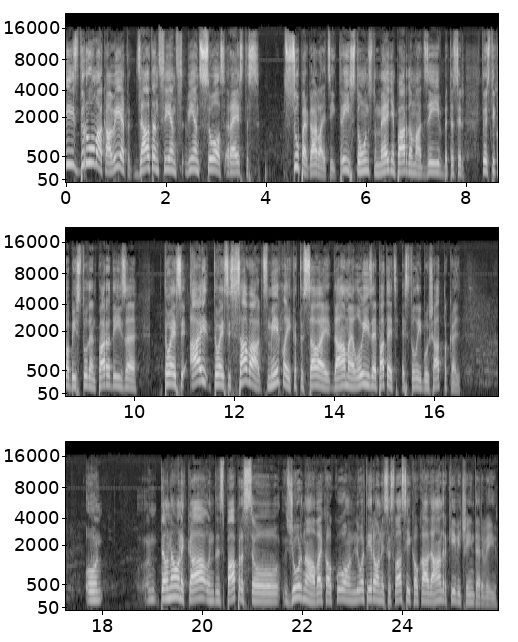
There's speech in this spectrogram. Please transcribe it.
visdrūmākā vieta. Zeltains sienas, viens solis, reistas. super garlaicīgi. Trīs stundas tu mēģini pārdomāt dzīvi, bet tas ir. Tu esi tikko bijis students paradīzē. Tu esi, ai, tu esi savākts mirklī, kad tu savai dāmai Luīzai pateici, es tulīt būšu atpakaļ. Un tev nav nekā, un es paprasu žurnālu vai kaut ko, un ļoti ironiski es lasīju kaut kādu Andra Kaviča interviju.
